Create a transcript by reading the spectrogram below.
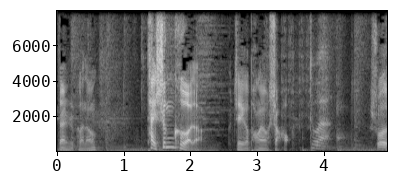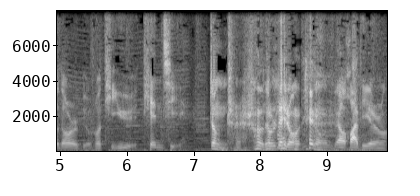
但是可能太深刻的这个朋友少。对，说的都是比如说体育、天气、政治，说的都是这种 这种聊话题是吗？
